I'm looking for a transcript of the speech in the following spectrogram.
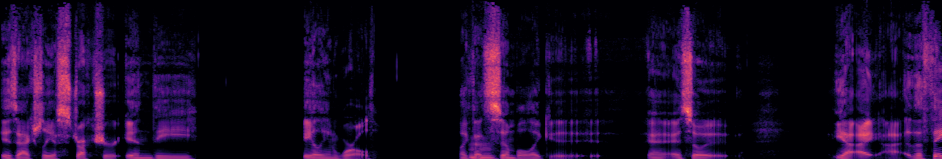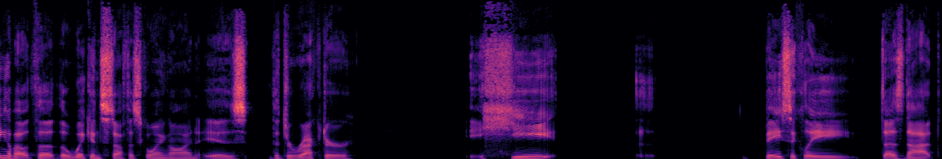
is actually a structure in the alien world, like that Mhm. symbol. Like, uh, and, and so, yeah, I, I the thing about the the Wiccan stuff that's going on is the director. He uh, basically does not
